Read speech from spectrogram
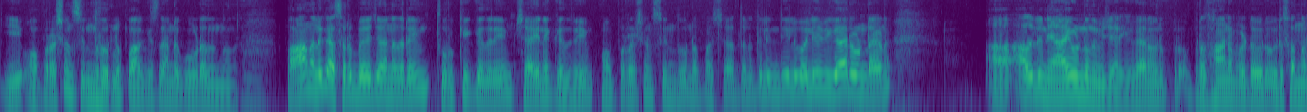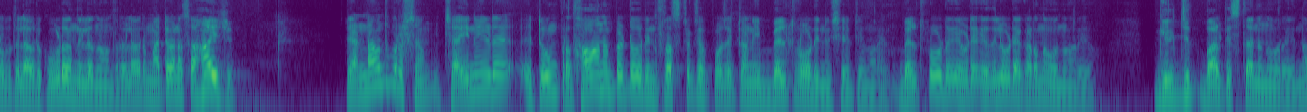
ഈ ഓപ്പറേഷൻ സിന്ദൂറിൽ പാകിസ്ഥാന്റെ കൂടെ നിന്നത്. അപ്പോൾ ആ നിലയ്ക്ക് അസർബൈജാനെതിരെയും തുർക്കിക്കെതിരെയും ചൈനക്കെതിരെയും ഓപ്പറേഷൻ സിന്ദൂറിന്റെ പശ്ചാത്തലത്തിൽ ഇന്ത്യയിൽ വലിയ വികാരം ഉണ്ടായാണ്. അതിൽ ന്യായമുണ്ടെന്ന് വിചാരിക്കുക. കാരണം ഒരു പ്രധാനപ്പെട്ട ഒരു ഒരു സന്ദർഭത്തിൽ അവർ കൂടെ നിന്നില്ലെന്ന് മാത്രമല്ല അവർ മറ്റവനെ സഹായിച്ചു. രണ്ടാമത്തെ പ്രശ്നം ചൈനയുടെ ഏറ്റവും പ്രധാനപ്പെട്ട ഒരു ഇൻഫ്രാസ്ട്രക്ചർ പ്രോജക്റ്റാണ് ഈ ബെൽറ്റ് റോഡ് ഇനിഷ്യേറ്റീവ് എന്ന് പറയുന്നത്. ബെൽറ്റ് റോഡ് എവിടെ എതിലൂടെയാണ് കടന്നു പോകുന്നതെന്ന് അറിയോ? ഗിൽജിത് ബാൾട്ടിസ്ഥാൻ എന്ന് പറയുന്ന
